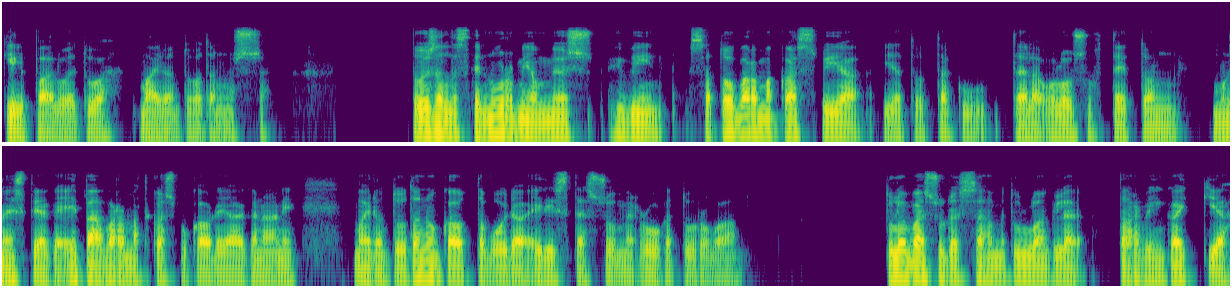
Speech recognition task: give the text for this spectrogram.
kilpailuetua maidon tuotannossa. Toisaalta sitten nurmi on myös hyvin satovarma kasvi ja, ja tota, kun täällä olosuhteet on monesti aika epävarmat kasvukauden aikana, niin maidon tuotannon kautta voidaan edistää Suomen ruokaturvaa. Tulevaisuudessahan me tullaan kyllä tarviin kaikkia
